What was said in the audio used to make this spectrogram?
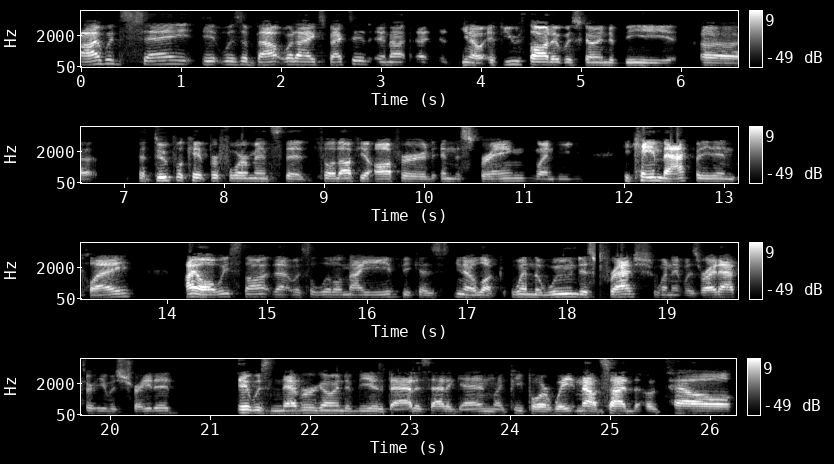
I would say it was about what I expected, and I, I- you know, if you thought it was going to be uh, a duplicate performance that Philadelphia offered in the spring when he he came back but he didn't play, I always thought that was a little naive because you know, look, when the wound is fresh, when it was right after he was traded, it was never going to be as bad as that again. Like people are waiting outside the hotel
